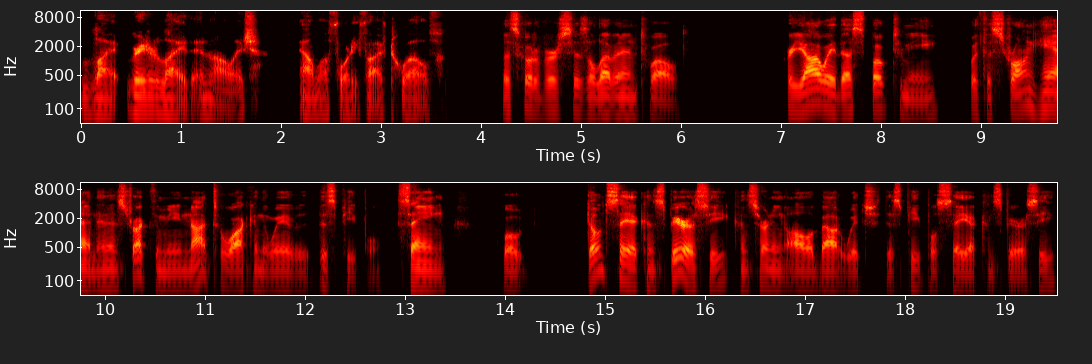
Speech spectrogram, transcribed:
light, greater light and knowledge. Alma 45 12. Let's go to verses 11 and 12. For Yahweh thus spoke to me with a strong hand and instructed me not to walk in the way of this people, saying, quote, Don't say a conspiracy concerning all about which this people say a conspiracy,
